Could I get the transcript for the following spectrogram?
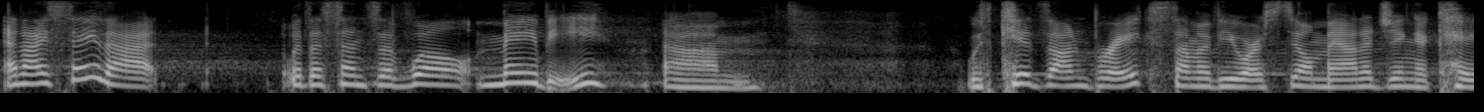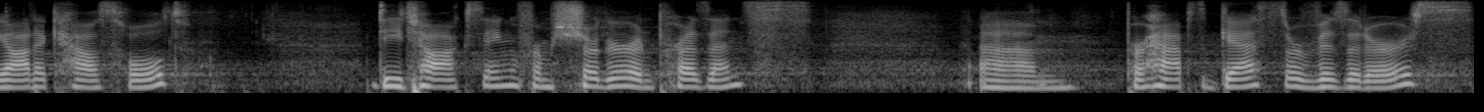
and I say that with a sense of, well, maybe. Um, with kids on break, some of you are still managing a chaotic household, detoxing from sugar and presents, um, perhaps guests or visitors.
